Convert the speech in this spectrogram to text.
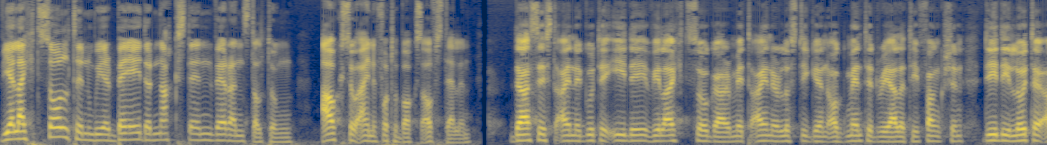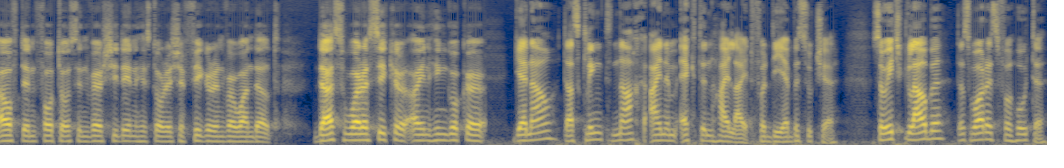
Vielleicht sollten wir bei der nächsten Veranstaltung auch so eine Fotobox aufstellen. Das ist eine gute Idee, vielleicht sogar mit einer lustigen Augmented Reality Function, die die Leute auf den Fotos in verschiedene historische Figuren verwandelt. Das wäre sicher ein Hingucker. Genau, das klingt nach einem echten Highlight für die Besucher. So ich glaube, das war es für heute.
